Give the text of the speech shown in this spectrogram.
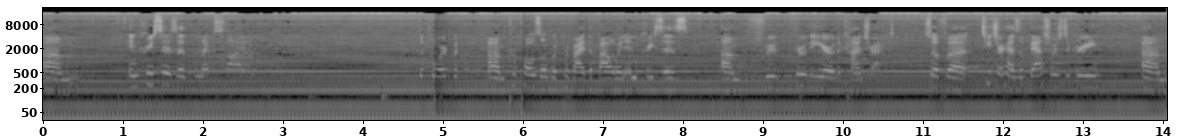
um, increases at the next slide. The board would, um, proposal would provide the following increases um, through, through the year of the contract. So if a teacher has a bachelor's degree, um,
